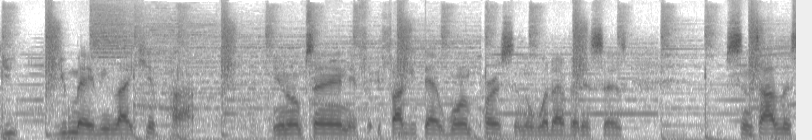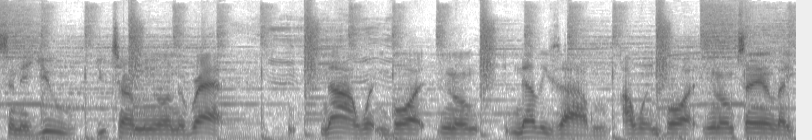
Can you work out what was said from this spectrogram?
you you made me like hip hop. You know what I'm saying? If, if I get that one person or whatever that says, since I listen to you, you turned me on to rap. Now I went and bought, you know, Nelly's album. I went and bought, you know what I'm saying, like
